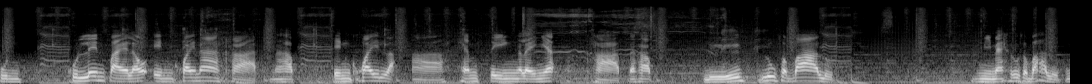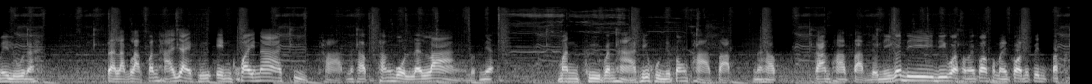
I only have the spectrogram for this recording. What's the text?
คุณคุณเล่นไปแล้วเอ็นไขว้หน้าขาดนะครับ เอ็นไขว้ลังอ่าแฮมสตริงอะไรเงี้ยขาดนะครับ หรือลูกสะบ้าหลุด มีไหมลูกสะบ้าหลุดไม่รู้นะ แต่หลักๆ ปัญหาใหญ่คือเอ็นไขว้หน้าฉีกขาดนะครับทั้งบนและล่างแบบเนี้ยมันคือปัญหาที่คุณจะต้องผ่าตัดนะครับ การผ่าตัดเดี๋ยวนี้ก็ดีดีกว่าสมัยก่อนสมัยก่อนนี่เป็นตะข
